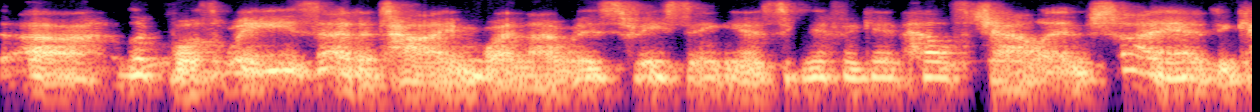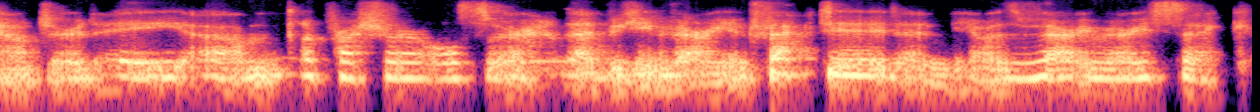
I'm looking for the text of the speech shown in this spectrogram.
uh, look both ways at a time when I was facing a significant health challenge. I had encountered a, um, a pressure ulcer that became very infected, and you know, I was very, very sick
